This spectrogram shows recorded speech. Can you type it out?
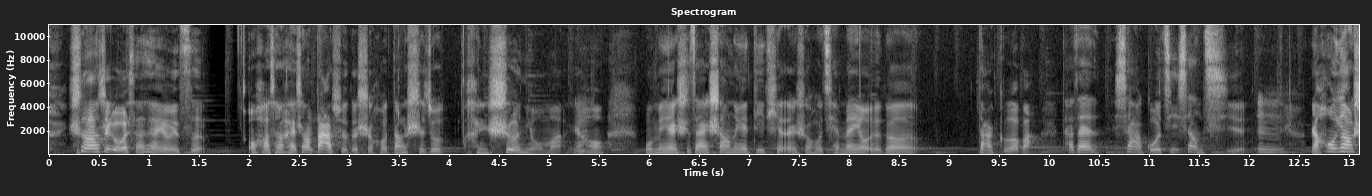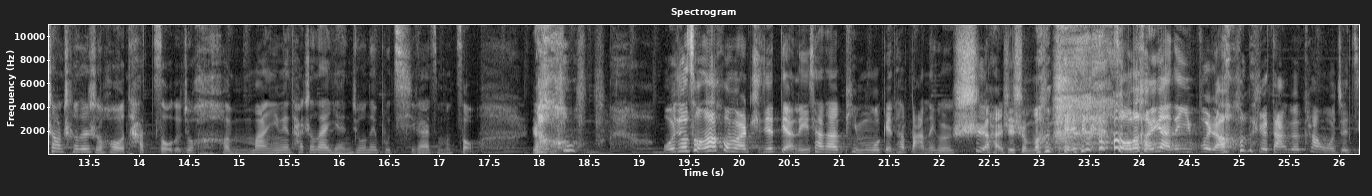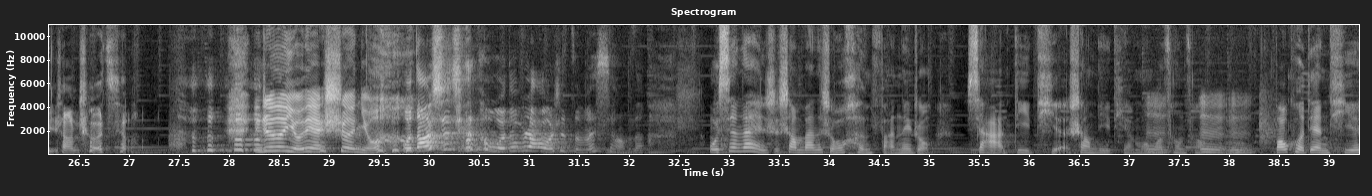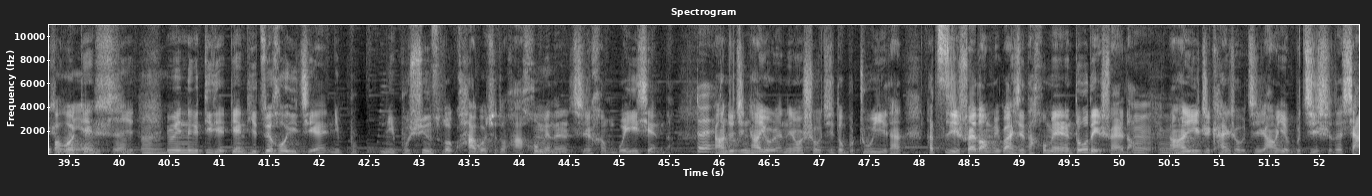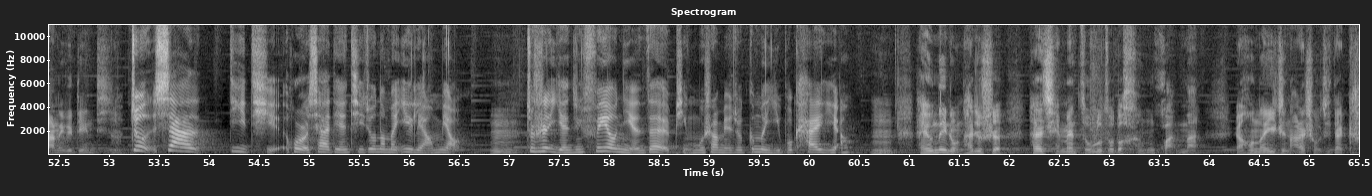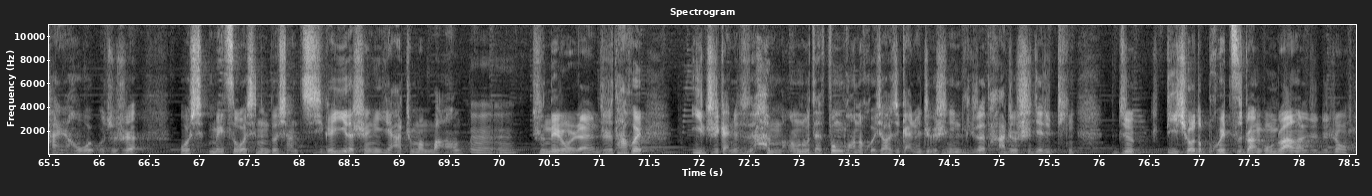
说到这个，我想起来有一次，我好像还上大学的时候，当时就很社牛嘛。然后我们也是在上那个地铁的时候，前面有一个大哥吧，他在下国际象棋，嗯，然后要上车的时候，他走的就很慢，因为他正在研究那步棋该怎么走。然后我就从他后面直接点了一下他的屏幕，我给他把那个是还是什么 给走了很远的一步，然后那个大哥看我就挤上车去了。你真的有点社牛。我当时真的我都不知道我是怎么想的。我现在也是上班的时候很烦那种下地铁、上地铁磨磨蹭蹭，嗯嗯，包括电梯包括电梯，嗯因为那个地铁电梯最后一节，你不你不迅速的跨过去的话，后面的人其实很危险的。对然。后就经常有人那种手机都不注意，他他自己摔倒没关系，他后面人都得摔倒，嗯然后他一直看手机，然后也不及时的下那个电梯。就下地铁或者下电梯就那么一两秒，嗯就是眼睛非要粘在屏幕上面，就根本移不开一样。嗯，还有那种他就是他在前面走路走得很缓慢，然后呢一直拿着手机在看，然后我我就是我每次我心里都想几个亿的生意啊这么忙，嗯嗯，就是那种人，就是他会一直感觉自己很忙碌，在疯狂的回消息，感觉这个事情离了他，这个世界就停，就地球都不会自转公转了，就这种。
